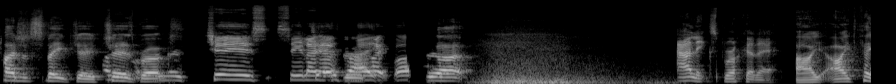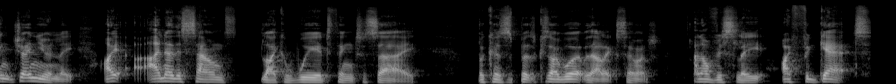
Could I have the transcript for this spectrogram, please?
pleasure to speak to you. Cheers, Brooks. cheers. See you later. Cheers, mate. Bye. See you later. Alex Brooker there. I, I think genuinely, I, I know this sounds like a weird thing to say because, but because I work with Alex so much, and obviously I forget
